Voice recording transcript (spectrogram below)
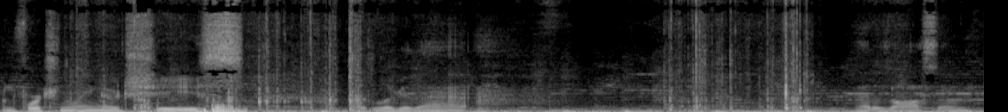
Unfortunately, no chase, but look at that. That is awesome.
